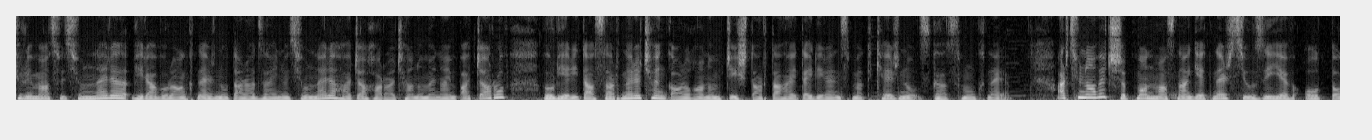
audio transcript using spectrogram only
Թյուրիմացությունները, վիրավորանքներն ու տարաձայնությունները հաճախ առաջանում են այն պատճառով, որ երիտասարդները չեն կարողանում ճիշտ արտահայտել իրենց մտքերն ու զգացմունքները։ Արդյունավետ շփման մասնագետներ Սյուզի եւ Օտտո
